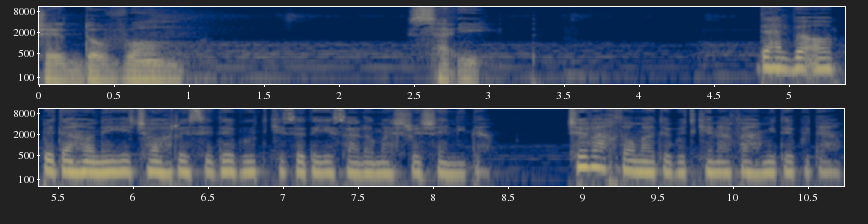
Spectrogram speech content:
بخش دوم. سعید. دلو آب به دهانه چاه رسیده بود که صدای سلامش را شنیدم. چه وقت آمده بود که نفهمیده بودم؟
